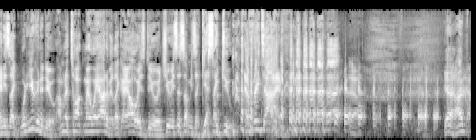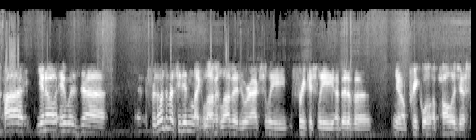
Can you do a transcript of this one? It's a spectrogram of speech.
and he's like, "What are you going to do? I'm going to talk my way out of it, like I always do." And Chewie says something. He's like, "Yes, I do, every time." yeah. Uh, you know, it was uh, for those of us who didn't like love it, love it, who are actually freakishly a bit of a you know prequel apologists.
